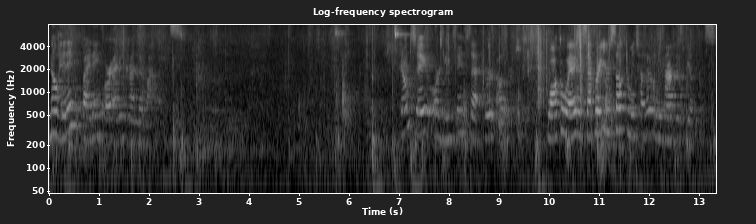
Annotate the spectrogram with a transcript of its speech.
No hitting, fighting, or any kind of violence. Don't say or do things that hurt others. Walk away and separate yourself from each other when you have these feelings.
